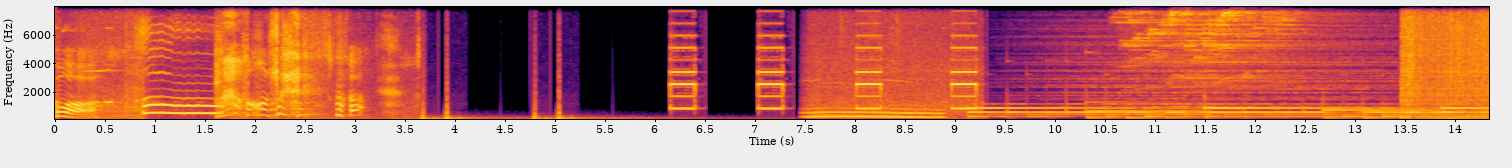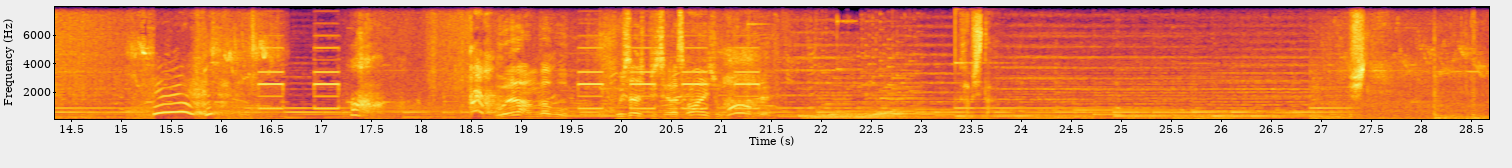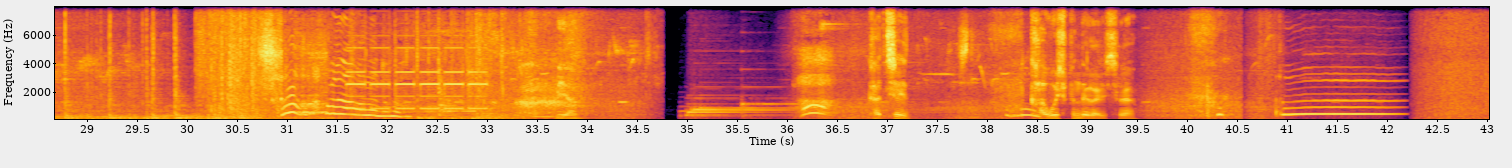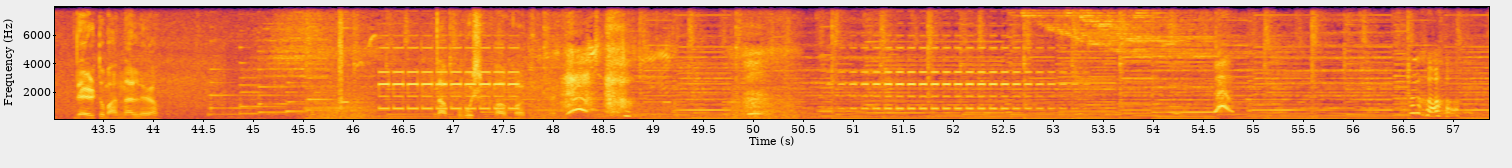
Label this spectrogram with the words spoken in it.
우와. 어, 어떡해. 오. 왜안 가고 보시다시피 제가 상황이 좀 급한데 미안. 같이 가고 싶은 데가 있어요. 내일 또 만날래요? 나 보고 싶어 할 것 같은데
